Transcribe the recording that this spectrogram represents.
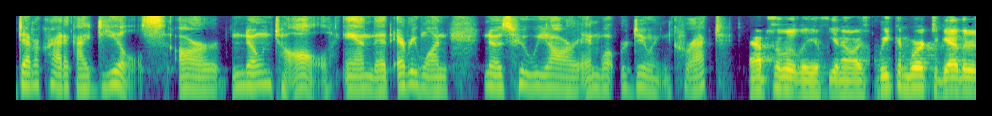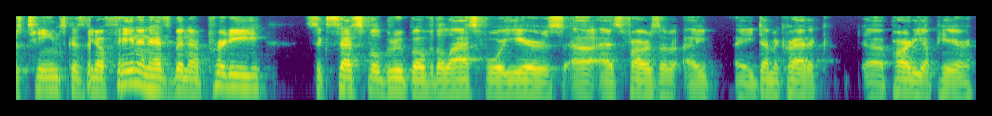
democratic ideals are known to all and that everyone knows who we are and what we're doing, correct? Absolutely. If you know, if we can work together as teams, because you know, Fannin has been a pretty successful group over the last four years uh, as far as a, a, a Democratic uh, party up here.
